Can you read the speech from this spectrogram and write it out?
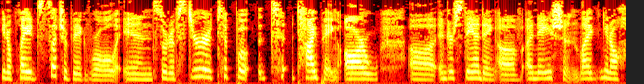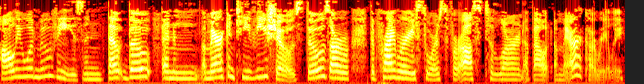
you know, played such a big role in sort of stereotyping our uh, understanding of a nation. Like, you know, Hollywood movies and th- though and American TV shows. Those are the primary source for us to learn about America. Really,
